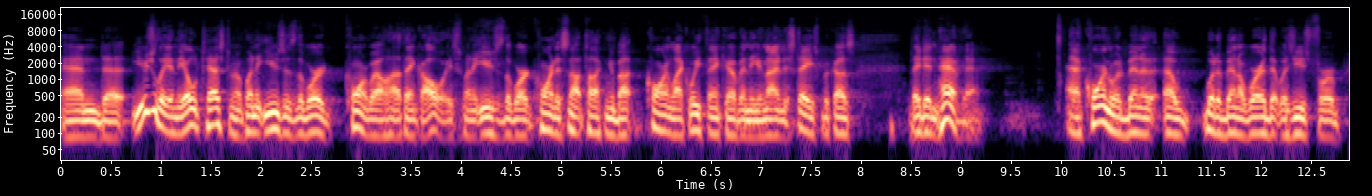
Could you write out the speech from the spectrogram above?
And uh, usually in the Old Testament, when it uses the word corn, well, I think always when it uses the word corn, it's not talking about corn like we think of in the United States because they didn't have that. Uh, corn would have been a, a, would have been a word that was used for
